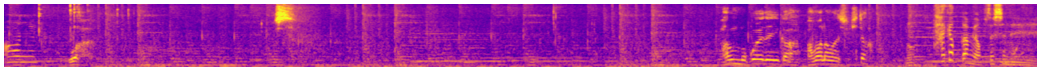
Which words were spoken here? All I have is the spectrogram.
아니. 와. 밥은 먹고 해야 되니까 밥 하나만 시키자. 타격감이 없으시네.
